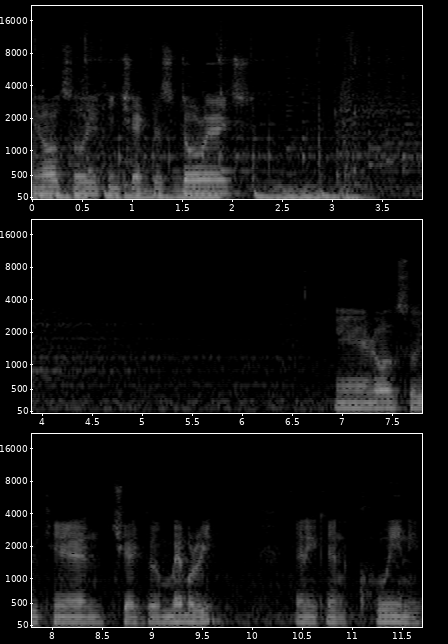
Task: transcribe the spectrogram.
And also you can check the storage. And also you can check the memory. And you can clean it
